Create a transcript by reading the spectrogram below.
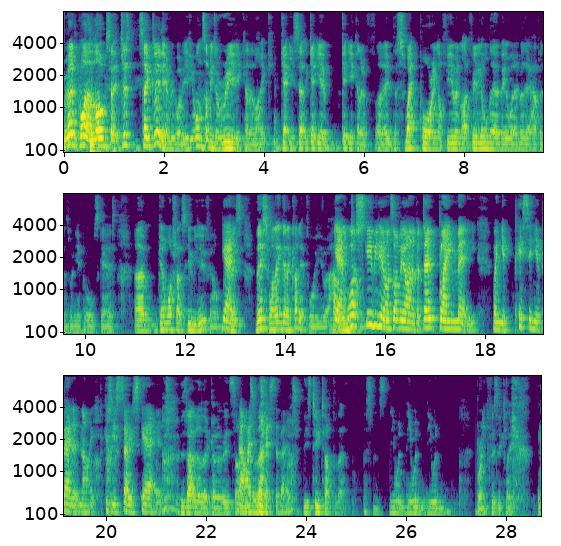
We've had quite a long so just so clearly, everybody. If you want something to really kind of like get you get you get you kind of I don't know the sweat pouring off you and like feeling all nervy or whatever that happens when you're all scared, um, go and watch that Scooby Doo film. Yeah. Because this one ain't going to cut it for you. At Yeah, Halloween watch. Scooby Doo on Zombie Island, but don't blame me when you piss in your bed at night because you're so scared. Is that another kind of insight? No, I didn't that? piss the bed. He's too tough for that. Listeners, he wouldn't. He wouldn't. He wouldn't break physically.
